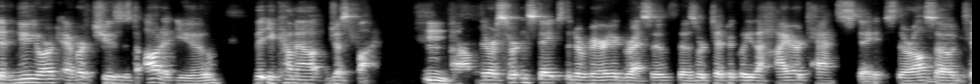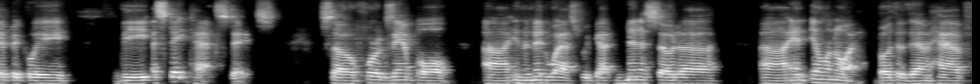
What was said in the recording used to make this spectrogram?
if New York ever chooses to audit you, that you come out just fine. Mm. Um, there are certain states that are very aggressive. Those are typically the higher tax states. They're also typically the estate tax states. So, for example, uh, in the Midwest, we've got Minnesota uh, and Illinois. Both of them have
